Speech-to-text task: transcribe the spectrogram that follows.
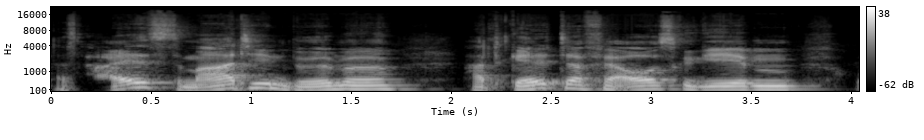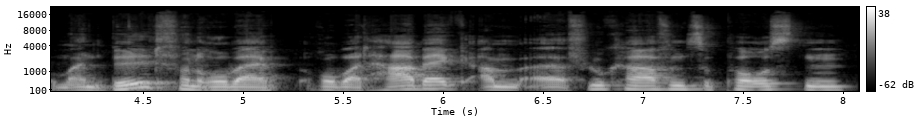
Das heißt, Martin Böhme hat Geld dafür ausgegeben, um ein Bild von Robert, Robert Habeck am äh, Flughafen zu posten,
